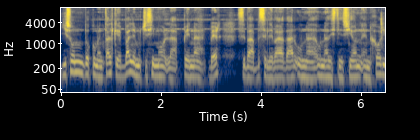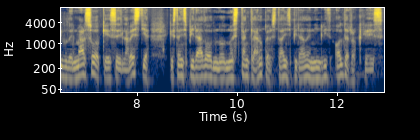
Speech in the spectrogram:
y es un documental que vale muchísimo la pena ver. Se, va, se le va a dar una, una distinción en Hollywood en marzo, que es eh, La Bestia, que está inspirado, no, no es tan claro, pero está inspirado en Ingrid Olderock, que es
